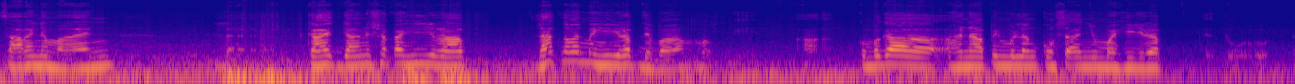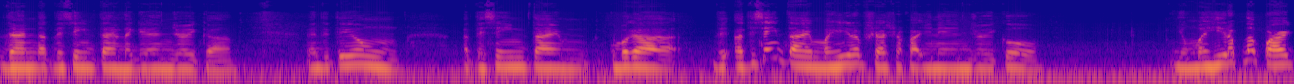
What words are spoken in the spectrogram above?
sa akin naman, kahit gaano siya kahirap, lahat naman mahirap, di ba? Ah, Kumbaga, hanapin mo lang kung saan yung mahirap then at the same time nag enjoy ka. And ito yung at the same time, kumbaga, at the same time, mahirap siya, saka ine-enjoy ko. Yung mahirap na part,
